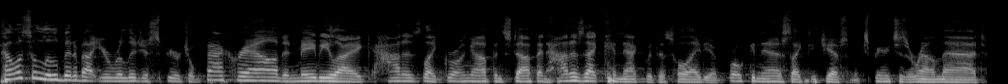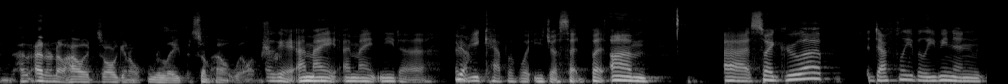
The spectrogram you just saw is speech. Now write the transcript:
tell us a little bit about your religious spiritual background and maybe like how does like growing up and stuff and how does that connect with this whole idea of brokenness? Like did you have some experiences around that? And I, I don't know how it's all going to relate, but somehow it will, I'm sure. Okay, I might I might need a, a Yeah. recap of what you just said. But um uh so I grew up definitely believing in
